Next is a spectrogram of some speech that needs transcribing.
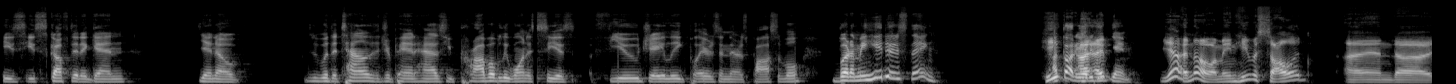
he's he's scuffed it again. You know, with the talent that Japan has, you probably want to see as few J League players in there as possible. But I mean, he did his thing. He, I thought he had a I- good game. yeah, no, I mean he was solid, and uh,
